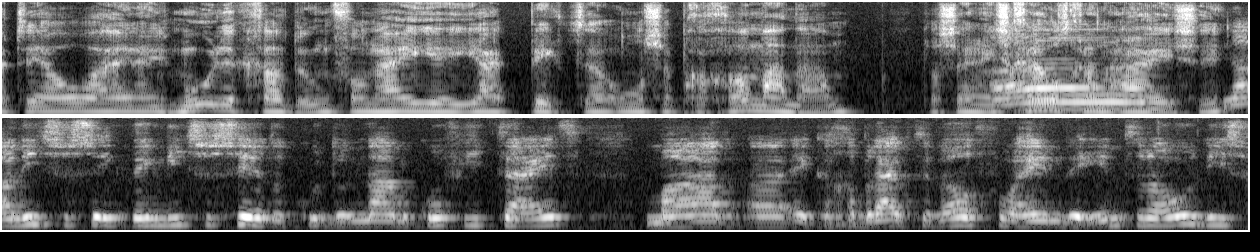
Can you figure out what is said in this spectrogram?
RTL eh, ineens moeilijk gaat doen? Van, hé, hey, jij pikt onze programmanaam. Dat ze ineens geld gaan eisen. Nou, niet zozeer, ik denk niet zozeer de, de naam Koffietijd. Maar ik gebruikte wel voorheen de intro die ze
